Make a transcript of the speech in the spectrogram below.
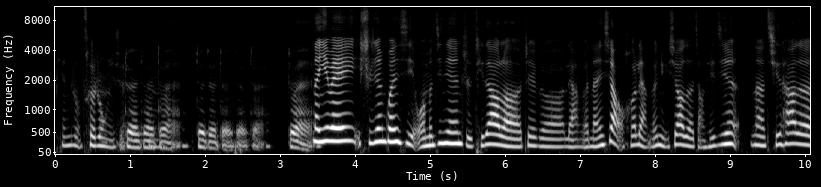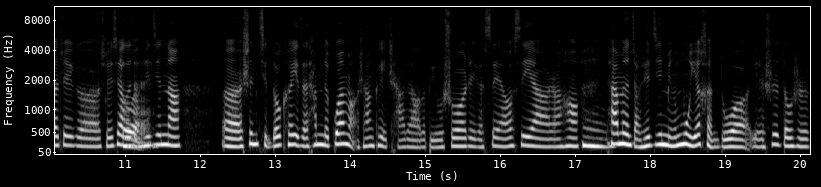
偏重侧重一些。对对对对对对对对对。那因为时间关系，我们今天只提到了这个两个男校和两个女校的奖学金，那其他的这个学校的奖学金呢？呃，申请都可以在他们的官网上可以查到的，比如说这个 CLC 啊，然后他们的奖学金名目也很多，也是都是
